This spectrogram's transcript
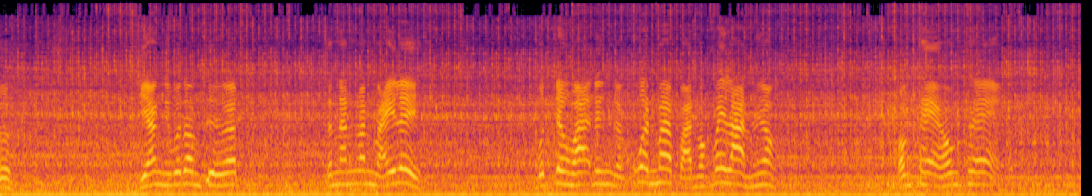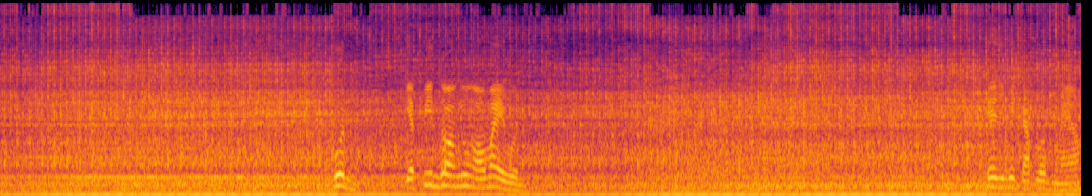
อ เสียงนี่ไม่ต้องถือครับสนั่นวันไหวเลยบดจังหวะหนึ่งกับกวนมาป่านบอกไฟล้านพี่น้องของแท้ของแท้คุณเก็บปีนทองยุ่งเอาไหมคุณเดี๋ยวจะไปกลับรถไหมเอา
